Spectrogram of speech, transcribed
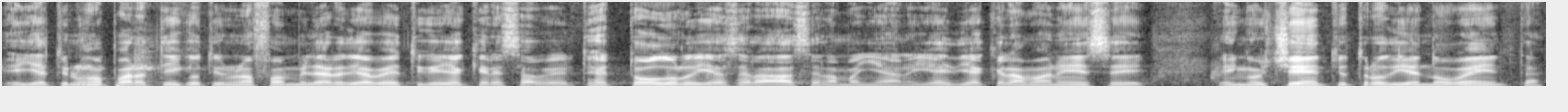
ella tiene un aparatico, tiene una familiar diabética y ella quiere saber. Entonces todos los días se la hace en la mañana. Y hay días que la amanece en 80 y otro día en 90.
